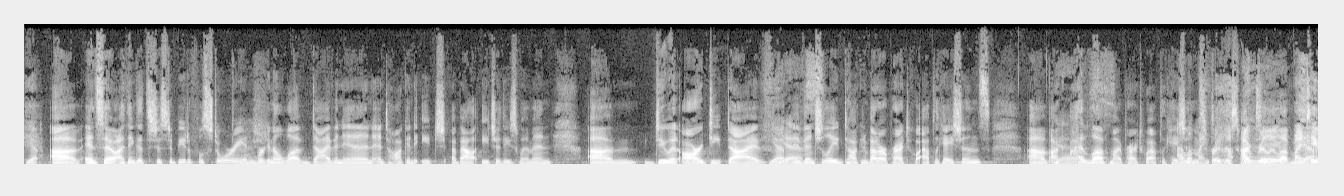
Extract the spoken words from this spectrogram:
Yep. Um, and so I think that's just a beautiful story, and we're going to love diving in and talking to each about each of these women, um, doing our deep dive. Yep. Yes. Eventually, talking about our practical applications. Um, I, I love my practical applications for this I really too. love mine Yeah. too.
